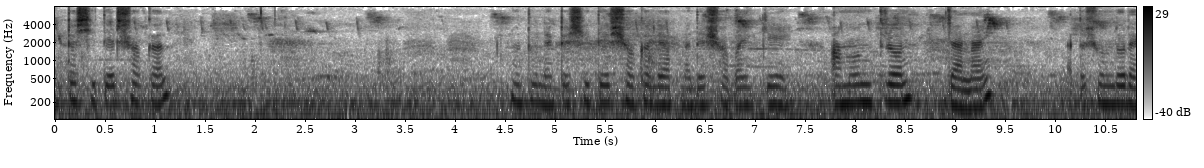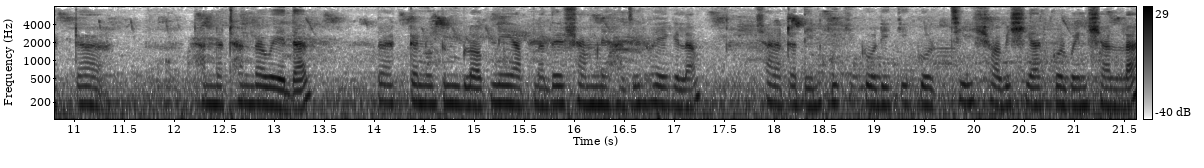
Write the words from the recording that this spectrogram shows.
একটা শীতের সকাল। নতুন একটা শীতের সকালে আপনাদের সবাইকে আমন্ত্রণ জানাই। এত সুন্দর একটা ঠান্ডা ঠান্ডা ওয়েদার তো একটা নতুন ব্লগ নিয়ে আপনাদের সামনে হাজির হয়ে গেলাম। সারাটা দিন কি কি করি, কি করছি, সবই শেয়ার করব ইনশাল্লাহ।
